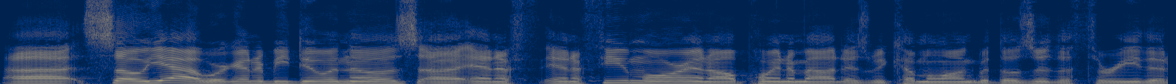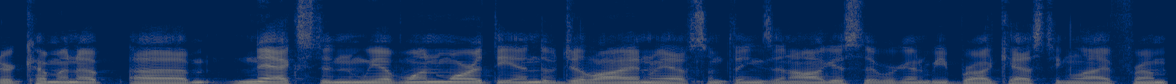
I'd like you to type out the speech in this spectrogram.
Uh, so yeah, we're going to be doing those uh, and a and a few more, and I'll point them out as we come along. But those are the three that are coming up um, next, and we have one more at the end of July, and we have some things in August that we're going to be broadcasting live from.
